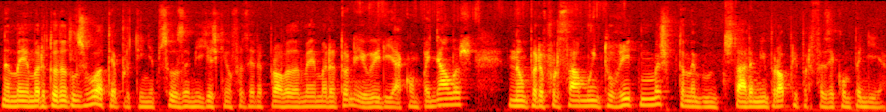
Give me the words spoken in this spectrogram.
na meia maratona de Lisboa, até porque tinha pessoas amigas que iam fazer a prova da meia maratona e eu iria acompanhá-las, não para forçar muito o ritmo, mas também para me testar a mim próprio e para fazer companhia.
